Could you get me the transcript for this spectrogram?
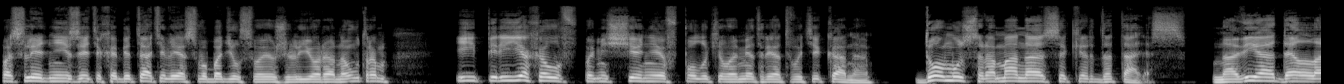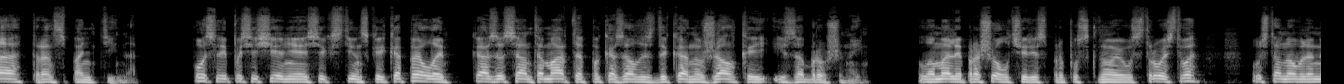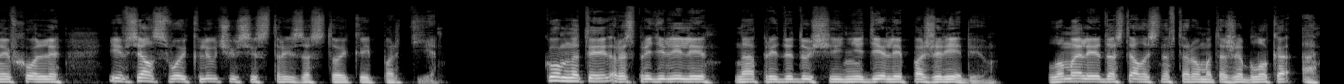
Последний из этих обитателей освободил свое жилье рано утром и переехал в помещение в полукилометре от Ватикана, домус Романа Сакердоталес, на Виа Делла Транспантина. После посещения Сикстинской капеллы Каза Санта-Марта показалась декану жалкой и заброшенной. Ламелли прошел через пропускное устройство, установленное в холле, и взял свой ключ у сестры за стойкой портье. Комнаты распределили на предыдущей неделе по жребию. Ломелии досталось на втором этаже блока А.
